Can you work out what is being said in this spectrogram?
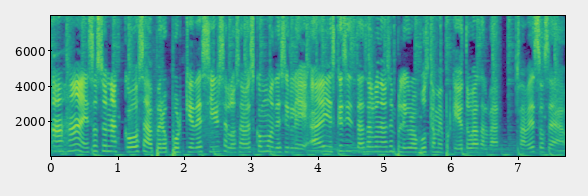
Ajá, eso es una cosa, pero ¿por qué decírselo? ¿Sabes cómo decirle, ay, es que si estás alguna vez en peligro, búscame porque yo te voy a salvar? ¿Sabes? O sea,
